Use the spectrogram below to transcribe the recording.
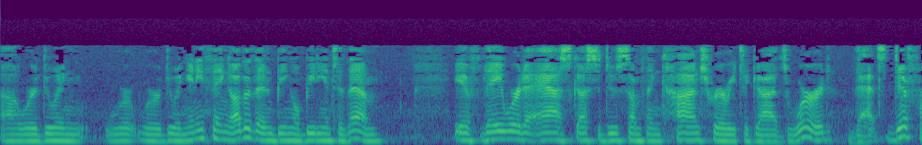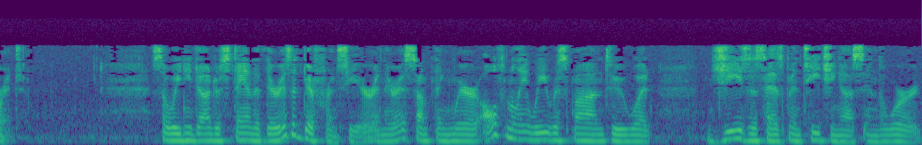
uh, we're doing we're, we're doing anything other than being obedient to them. If they were to ask us to do something contrary to God's word, that's different. So we need to understand that there is a difference here, and there is something where ultimately we respond to what Jesus has been teaching us in the Word.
